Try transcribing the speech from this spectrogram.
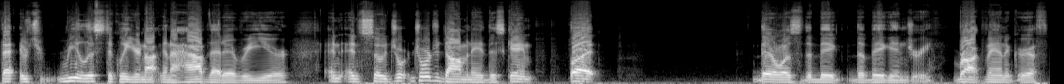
that it's realistically you're not going to have that every year. And and so Georgia dominated this game, but there was the big the big injury. Brock Vandagriff.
